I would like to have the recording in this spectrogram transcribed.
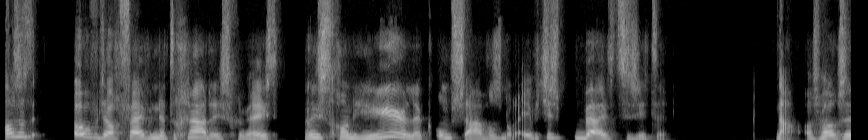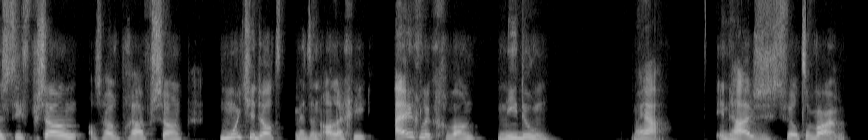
als het overdag 35 graden is geweest, dan is het gewoon heerlijk om s'avonds nog eventjes buiten te zitten. Nou, als hoogsensitief persoon, als hoogbegaafd persoon, moet je dat met een allergie eigenlijk gewoon niet doen. Maar ja, in huis is het veel te warm.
